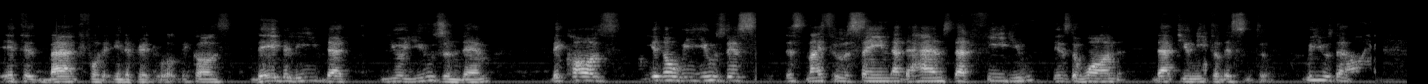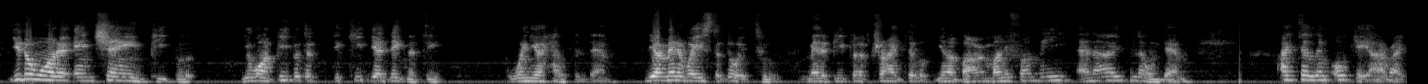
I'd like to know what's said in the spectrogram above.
it is bad for the individual because they believe that you're using them because you know we use this this nice little saying that the hands that feed you is the one that you need to listen to. We use that. You don't want to enchain people. You want people to, to keep their dignity when you're helping them. There are many ways to do it too. Many people have tried to you know borrow money from me and i loan them I tell them, okay, all right,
